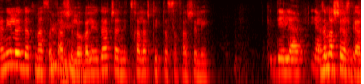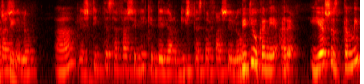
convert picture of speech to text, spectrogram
אני לא יודעת מה השפה שלו, אבל אני יודעת שאני צריכה להשתיק את השפה שלי. כדי להרגיש את השפה שלו. אה? להשתיק את השפה שלי כדי להרגיש את השפה שלו. בדיוק, אני, יש, תמיד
